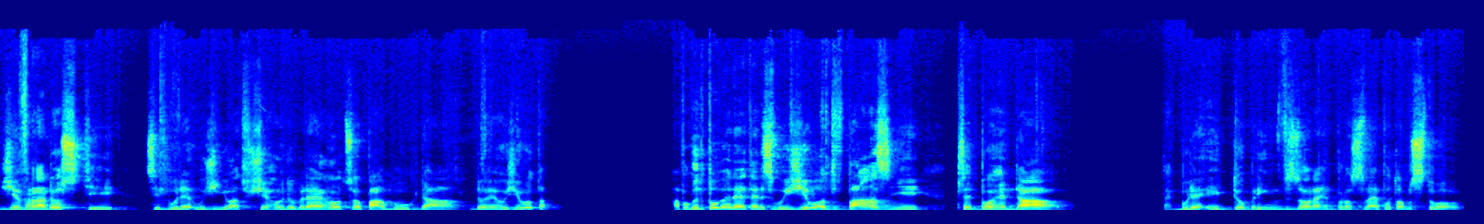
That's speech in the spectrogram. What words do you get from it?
že v radosti si bude užívat všeho dobrého, co pán Bůh dá do jeho života. A pokud povede ten svůj život v bázni před Bohem dál, tak bude i dobrým vzorem pro své potomstvo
